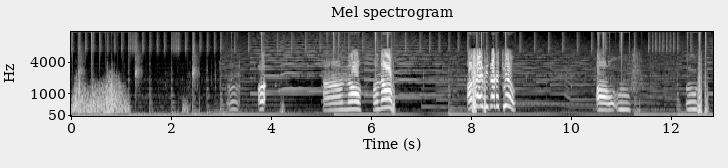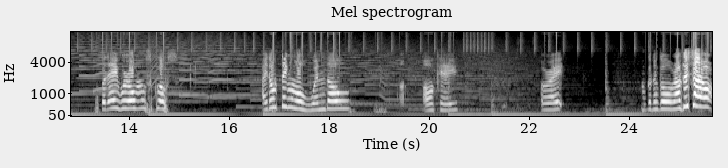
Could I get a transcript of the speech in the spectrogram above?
Mm, oh. oh no! Oh no! Alright, we got a kill! Oh, oof. Oof. But hey, we're almost close. I don't think we'll win though. Uh, okay. Alright. I'm gonna go around this side.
